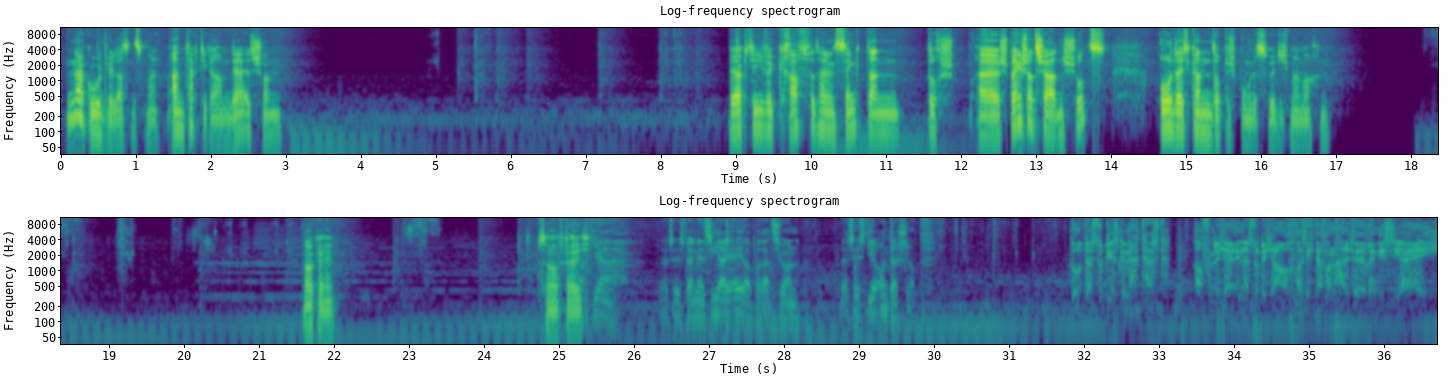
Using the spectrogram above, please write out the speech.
Na gut, wir lassen es mal. Ah, ein Taktikrahmen, der ist schon... Reaktive Kraftverteilung senkt dann durch äh, Sprengschatzschaden Schutz oder ich kann einen Doppelsprung, das würde ich mal machen. Okay. So, fertig. Ach ja, das ist eine CIA-Operation. Das ist ihr Unterschlupf. Gut, dass du dir's gemerkt hast. Hoffentlich erinnerst du dich auch, was ich davon halte, wenn die CIA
